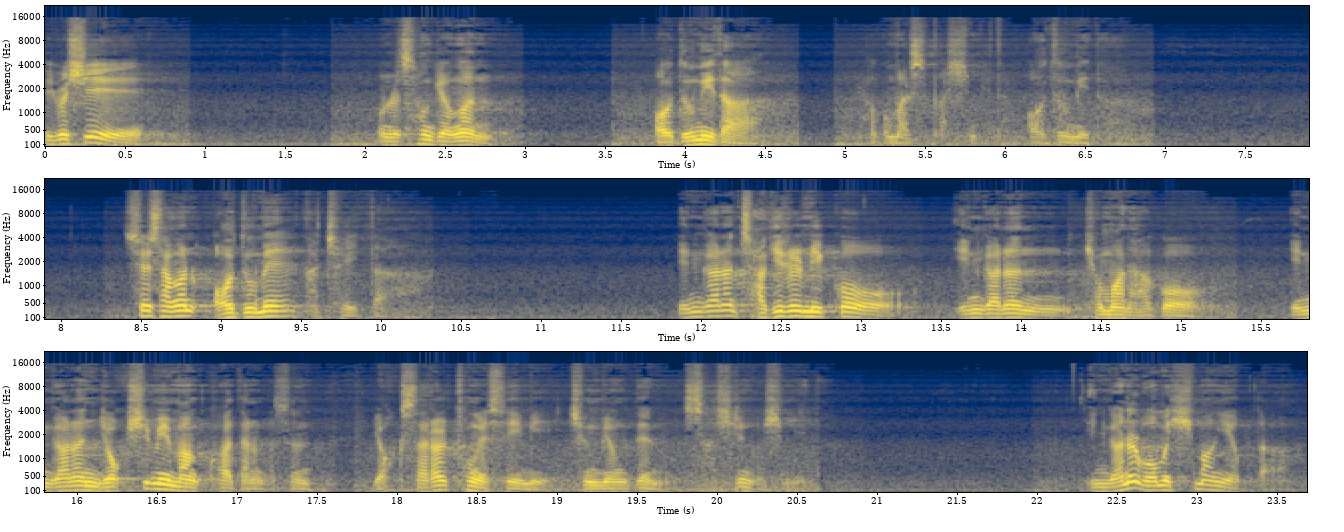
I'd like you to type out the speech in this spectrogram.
이것이 오늘 성경은 어둠이다 하고 말씀하십니다. 어둠이다. 세상은 어둠에 갇혀 있다. 인간은 자기를 믿고 인간은 교만하고 인간은 욕심이 많고 하다는 것은 역사를 통해서 이미 증명된 사실인 것입니다. 인간을 보면 희망이 없다.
